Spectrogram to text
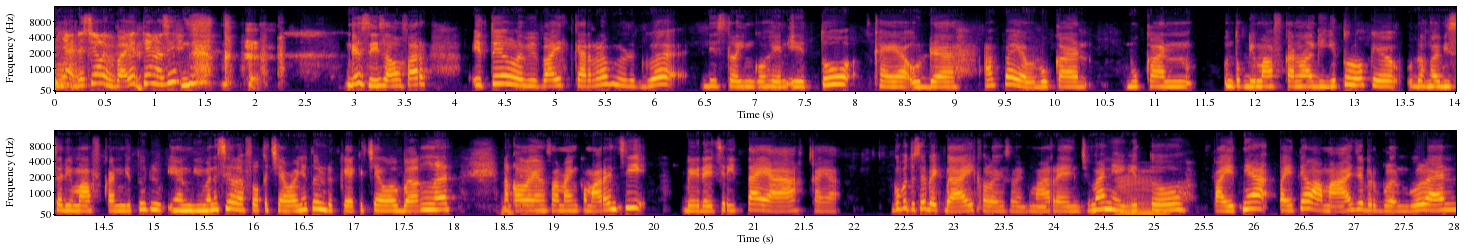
Iya ada sih yang lebih pahit ya nggak sih? Enggak sih, so far itu yang lebih pahit karena menurut gue diselingkuhin itu kayak udah apa ya bukan bukan untuk dimaafkan lagi gitu loh. Kayak udah nggak bisa dimaafkan gitu. Yang gimana sih level kecewanya tuh udah kayak kecewa banget. Nah kalau Oke. yang sama yang kemarin sih beda cerita ya. Kayak gue putusnya baik-baik kalau yang sama yang kemarin. Cuman ya Hmm. gitu pahitnya pahitnya lama aja berbulan-bulan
